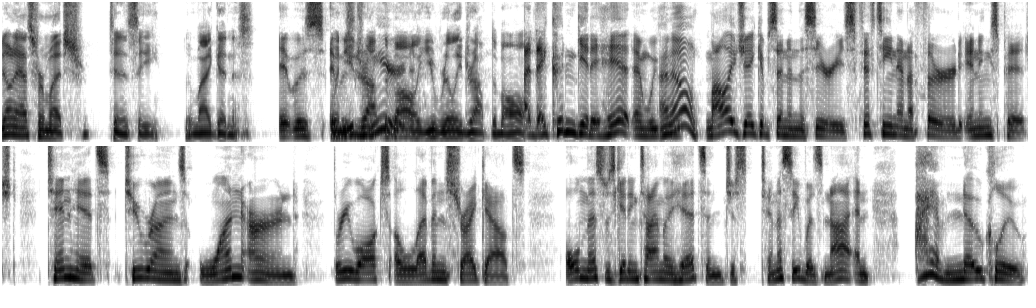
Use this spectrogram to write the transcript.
don't ask for much, Tennessee, but my goodness. It was it When was you drop the ball, you really dropped the ball. Uh, They couldn't get a hit, and we. I know. Molly Jacobson in the series, fifteen and a third innings pitched, ten hits, two runs, one earned, three walks, eleven strikeouts. Ole Miss was getting timely hits, and just Tennessee was not. And I have no clue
